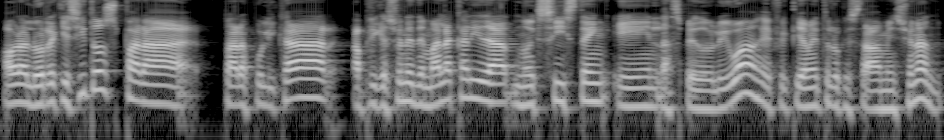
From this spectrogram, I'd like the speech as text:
Ahora, los requisitos para, para, publicar aplicaciones de mala calidad no existen en las PWA, efectivamente lo que estaba mencionando.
